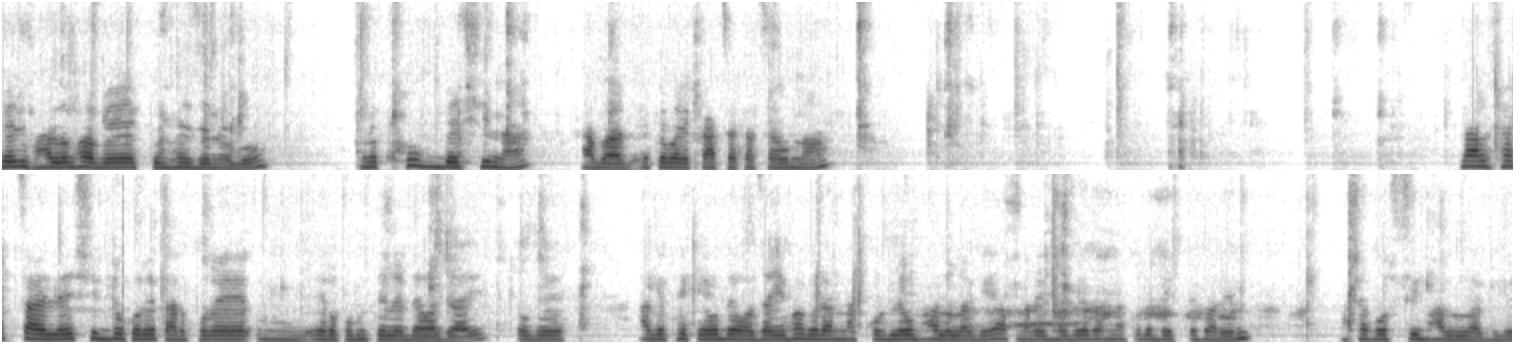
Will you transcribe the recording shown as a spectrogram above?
বেশ ভালোভাবে একটু ভেজে নেব। মানে খুব বেশি না আবার একেবারে কাঁচা কাঁচাও না। লাল শাক চাইলে সিদ্ধ করে তারপরে এরকম তেলে দেওয়া যায়। তবে আগে থেকেও দেওয়া যায়। এভাবে রান্না করলেও ভালো লাগে। আপনারা এভাবে রান্না করে দেখতে পারেন। আশা করছি ভালো লাগবে।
